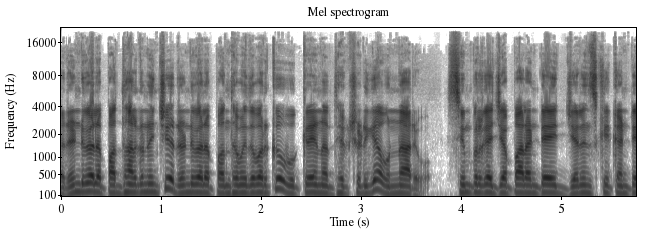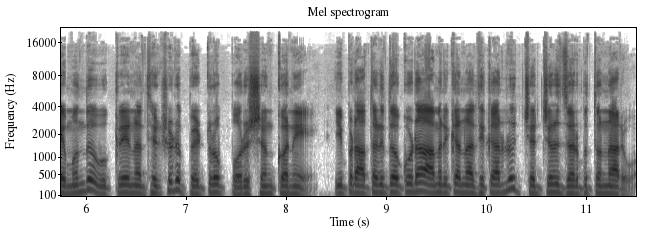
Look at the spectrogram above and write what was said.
రెండు వేల పద్నాలుగు నుంచి రెండు వేల పంతొమ్మిది వరకు ఉక్రెయిన్ అధ్యక్షుడిగా ఉన్నారు. సింపుల్గా చెప్పాలంటే జెలెన్స్కీ కంటే ముందు ఉక్రెయిన్ అధ్యక్షుడు పెట్రో పోరోషెంకోనే ఇప్పుడు అతడితో కూడా అమెరికన్ అధికారులు చర్చలు జరుపుతున్నారు.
